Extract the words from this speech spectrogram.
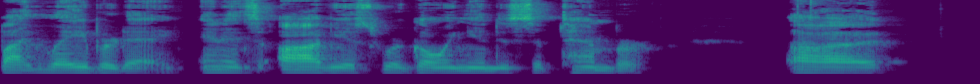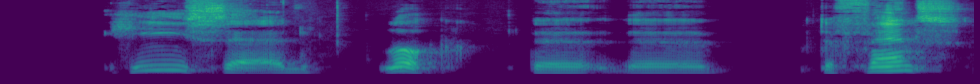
by Labor Day, and it's obvious we're going into September. Uh, he said, "Look, the the defense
